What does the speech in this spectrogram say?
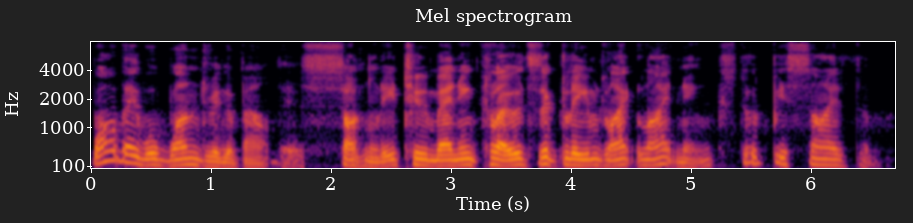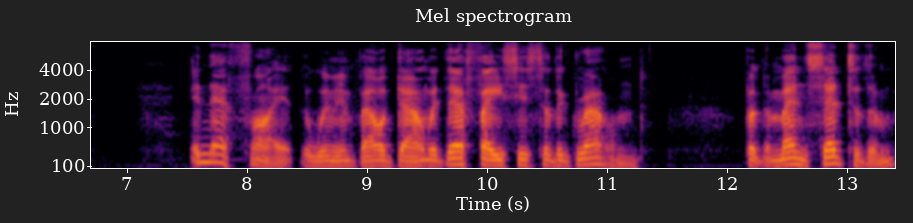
While they were wondering about this, suddenly two men in clothes that gleamed like lightning stood beside them. In their fright, the women bowed down with their faces to the ground. But the men said to them,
